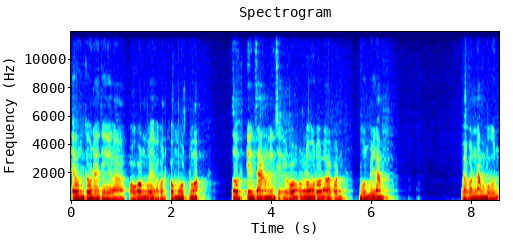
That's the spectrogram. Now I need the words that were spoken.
Theo đường cầu này thì là có con 10 và con 01 đúng không ạ? Rồi tiền giang mình sẽ có con lô đó là con 45 và con 54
